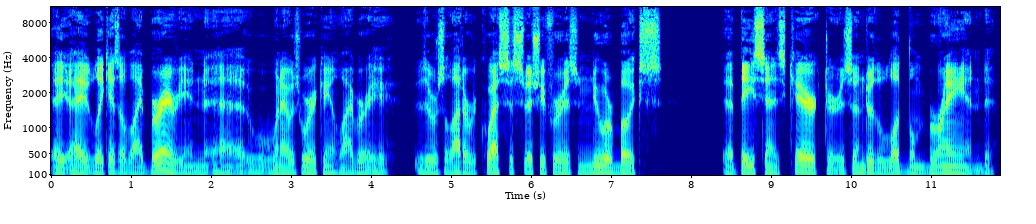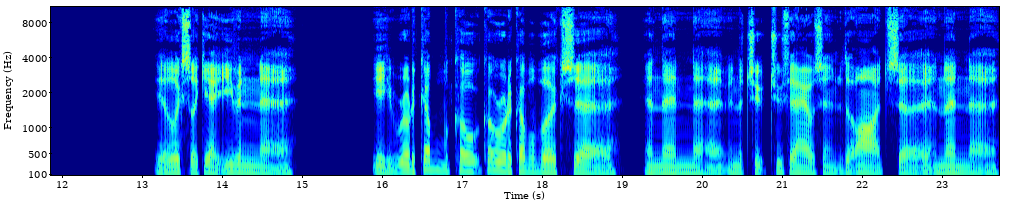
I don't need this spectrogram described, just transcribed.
I, I like as a librarian uh, when I was working in a library, there was a lot of requests, especially for his newer books uh, based on his characters under the Ludlum brand. It looks like, yeah, even, uh, he wrote a couple, co, co-wrote a couple books, and then, uh, in the two, 2000, the aughts, uh, and then, uh,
